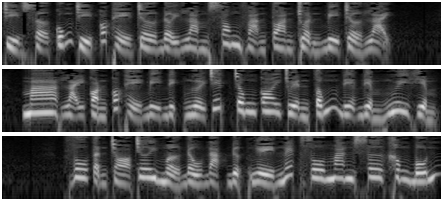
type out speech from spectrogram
chỉ sợ cũng chỉ có thể chờ đợi làm xong vạn toàn chuẩn bị trở lại, mà lại còn có thể bị địch người chết trông coi truyền tống địa điểm nguy hiểm, vô tận trò chơi mở đầu đạt được nghề nét vô man sơ không bốn,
